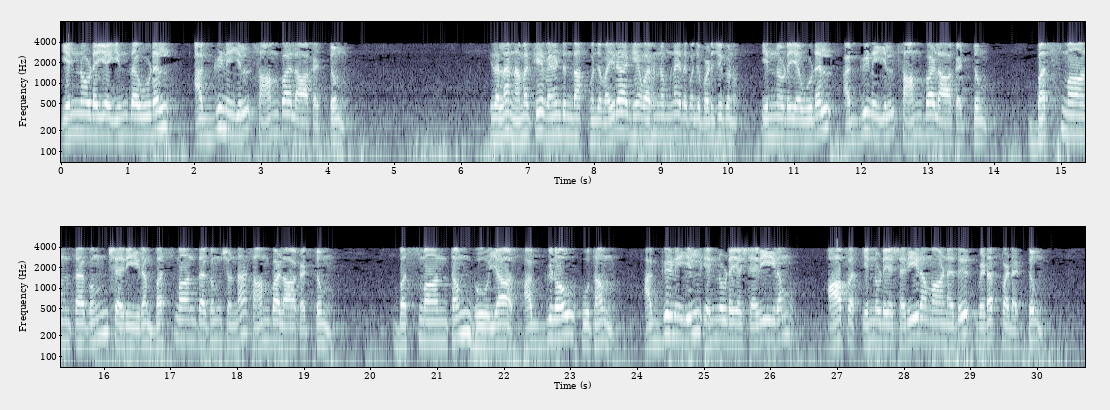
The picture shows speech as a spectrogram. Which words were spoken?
என்னுடைய இந்த உடல் அக்னியில் சாம்பலாகட்டும். இதெல்லாம் நமக்கே வேண்டும் தான் கொஞ்சம் வைராகியம் வரணும்னா இதை கொஞ்சம் படிச்சுக்கணும். என்னுடைய உடல் அக்னியில் சாம்பலாகட்டும். பஸ்மாந்தகம் சரீரம். பஸ்மாந்தகம் சொன்னா சாம்பலாகட்டும். பஸ்மாந்தம் பூயாத். அக்னௌ குதம். அக்னியில் என்னுடைய சரீரம் ஆஃபர் என்னுடைய சரீரமானது விடப்படட்டும்.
